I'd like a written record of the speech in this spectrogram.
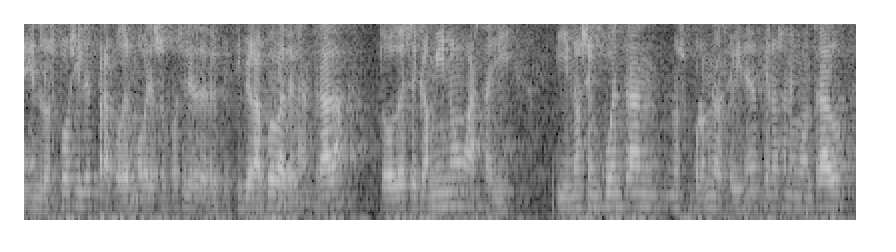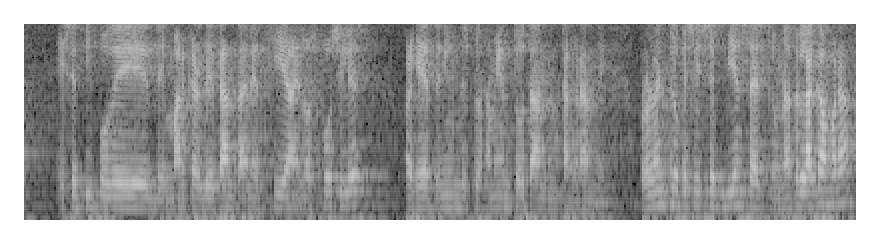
en, los fósiles para poder mover esos fósiles desde el principio de la cueva, de la entrada, todo ese camino hasta allí. Y no se encuentran, no, por lo menos las evidencias no se han encontrado ese tipo de, de marcas de tanta energía en los fósiles para que haya tenido un desplazamiento tan, tan grande. Probablemente lo que se piensa es que una vez en la cámara,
